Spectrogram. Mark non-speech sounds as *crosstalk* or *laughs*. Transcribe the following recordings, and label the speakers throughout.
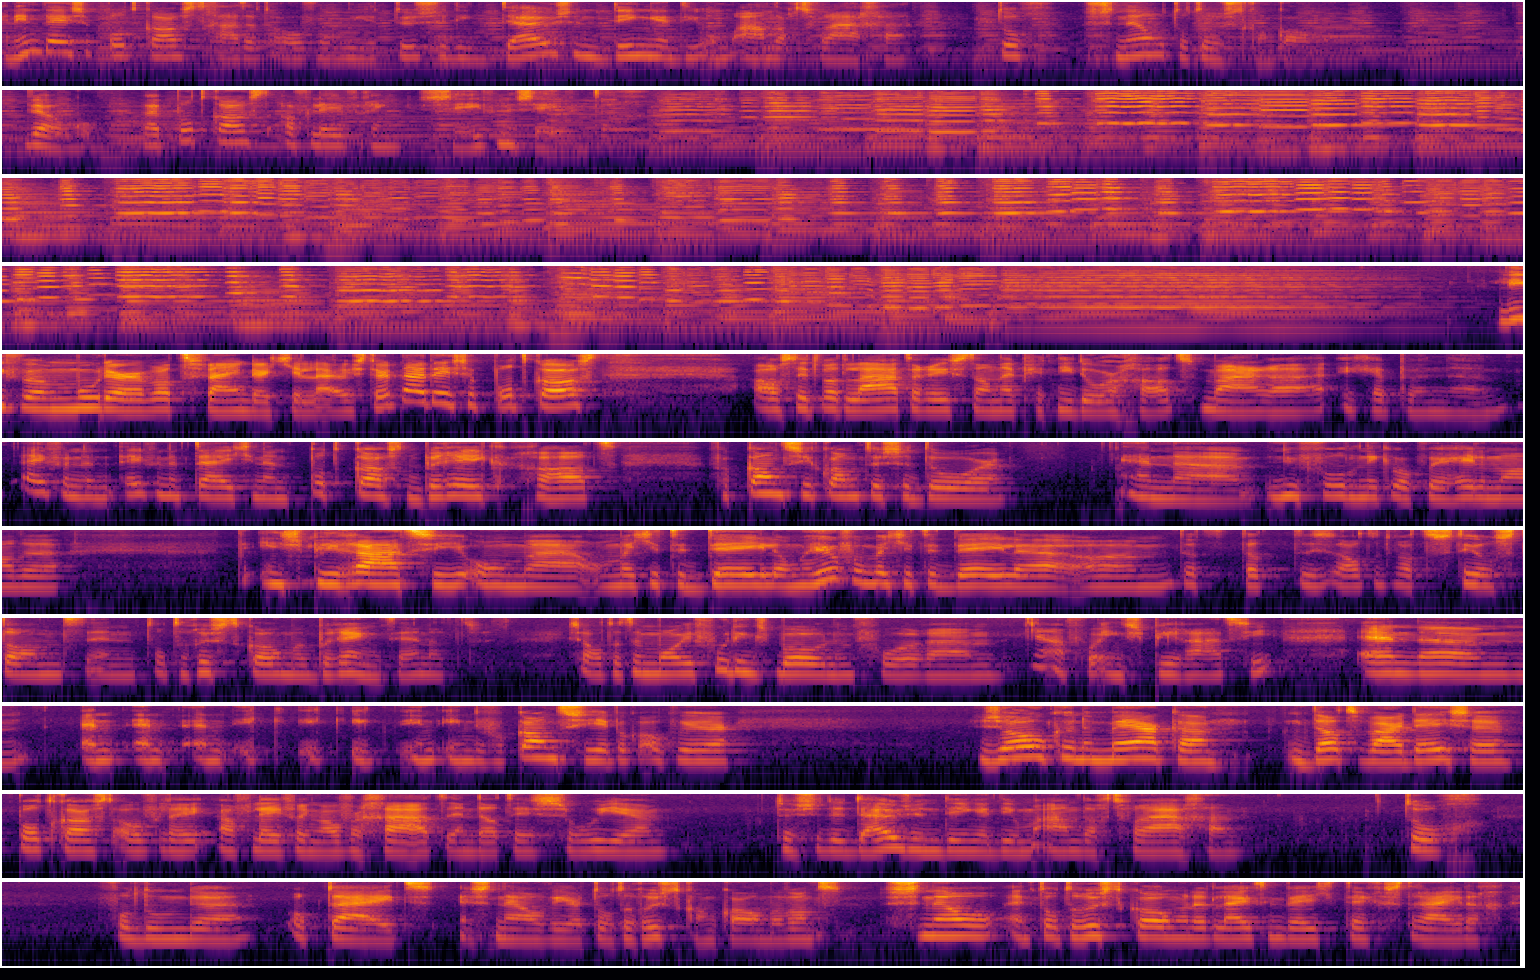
Speaker 1: En in deze podcast gaat het over hoe je tussen die duizend dingen die om aandacht vragen, toch snel tot rust kan komen. Welkom bij podcast aflevering 77. Lieve moeder, wat fijn dat je luistert naar deze podcast. Als dit wat later is, dan heb je het niet doorgehad. Maar uh, ik heb een, uh, even, een, even een tijdje een podcastbreak gehad. Vakantie kwam tussendoor. En uh, nu voelde ik ook weer helemaal de, de inspiratie om, om met je te delen. Om heel veel met je te delen. Um, dat, dat is altijd wat stilstand en tot rust komen brengt. Hè? Dat is altijd een mooie voedingsbodem voor, um, ja, voor inspiratie. En, um, en, en, en ik, ik, ik, in, in de vakantie heb ik ook weer zo kunnen merken dat waar deze podcast aflevering over gaat. En dat is hoe je tussen de duizend dingen die om aandacht vragen, toch voldoende op tijd en snel weer tot rust kan komen. Want snel en tot rust komen, dat lijkt een beetje tegenstrijdig.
